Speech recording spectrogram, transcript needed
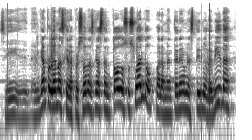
¿sí? El gran problema es que las personas gastan todo su sueldo para mantener un estilo de vida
